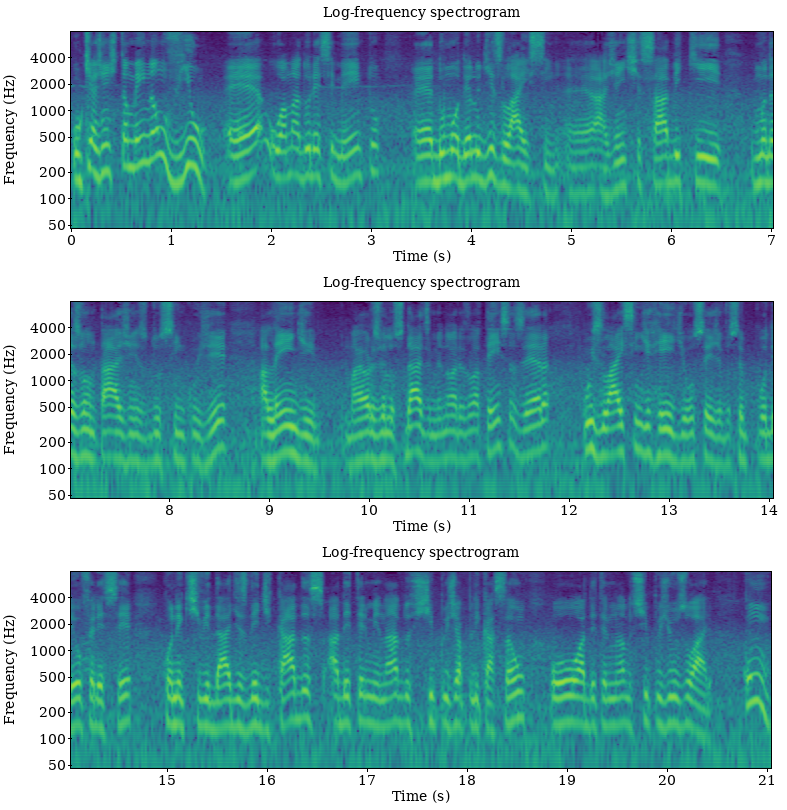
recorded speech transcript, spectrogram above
O que a gente também não viu é o amadurecimento é, do modelo de slicing. É, a gente sabe que uma das vantagens do 5G, além de maiores velocidades, menores latências, era o slicing de rede, ou seja, você poder oferecer conectividades dedicadas a determinados tipos de aplicação ou a determinados tipos de usuário, com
